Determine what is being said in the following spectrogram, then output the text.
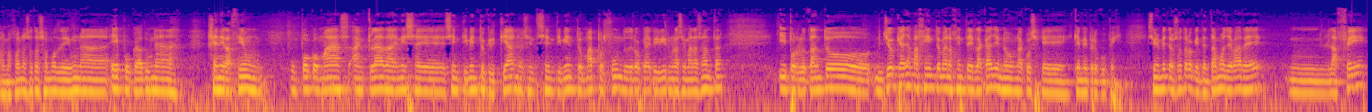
A lo mejor nosotros somos de una época, de una generación un poco más anclada en ese sentimiento cristiano, ese sentimiento más profundo de lo que es vivir una Semana Santa y por lo tanto yo que haya más gente o menos gente en la calle no es una cosa que, me preocupe. Simplemente nosotros lo que intentamos llevar es mm, la fe,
